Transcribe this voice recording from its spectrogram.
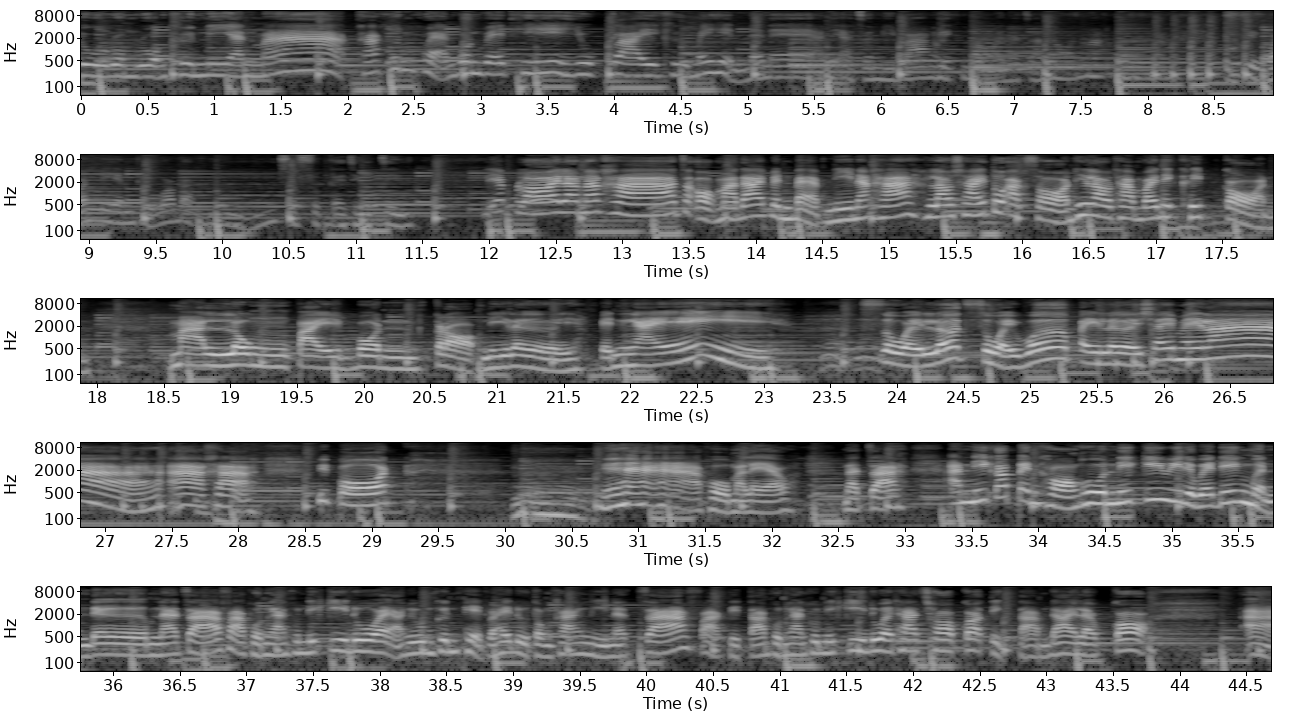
ดูรวมๆคือเนียนมาก ถ้าขึ้นแขวนบนเวทีอยู่ไกลคือไม่เห็นแน่ๆอันนี้อาจจะมีบ้างเล็กน้อยนะจ๊ะน้อยมากน้อยมากนี่ถือว่าเนียน สุดๆเลยจริง ๆ เรียบร้อยแล้วนะคะ จะออกมาได้เป็นแบบนี้นะคะ เราใช้ตัวอักษรที่เราทำไว้ในคลิปก่อน มาลงไปบนกรอบนี้เลย เป็นไง สวยเลิศสวยเวอร์ไปเลยใช่ไหมล่ะ อ่าค่ะ พี่โป๊ตโผล่มาแล้ว นะจ๊ะ อันนี้ก็เป็นของคุณนิกกี้วีเด e เวดดิ้งเหมือนเดิมนะจ๊ะ ฝากผลงานคุณนิกกี้ด้วยอะพี่บุ้มขึ้นเพจไว้ให้ดูตรงข้างนี้นะจ๊ะ ฝากติดตามผลงานคุณนิกกี้ด้วย ถ้าชอบก็ติดตามได้แล้วก็อ่า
